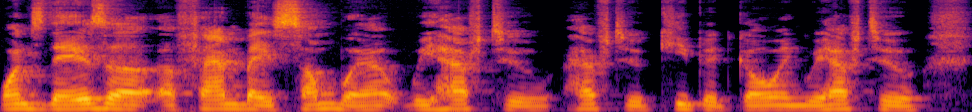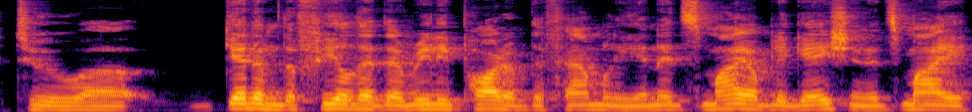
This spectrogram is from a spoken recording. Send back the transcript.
once there is a, a fan base somewhere, we have to have to keep it going. We have to to uh, get them to feel that they're really part of the family, and it's my obligation. It's my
